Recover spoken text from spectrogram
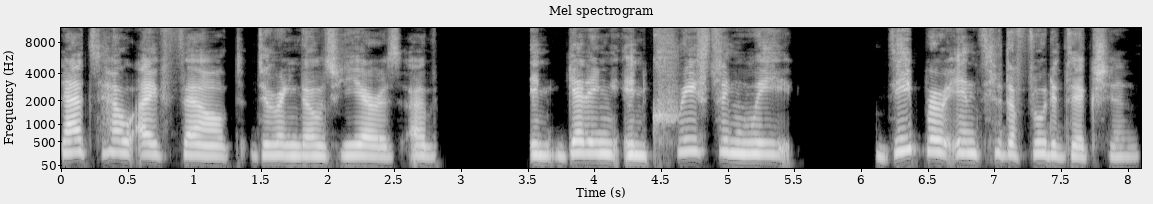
that's how I felt during those years of in getting increasingly deeper into the food addiction.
